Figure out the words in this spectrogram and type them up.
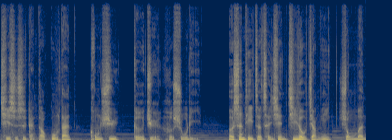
其实是感到孤单、空虚、隔绝和疏离，而身体则呈现肌肉僵硬、胸闷、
